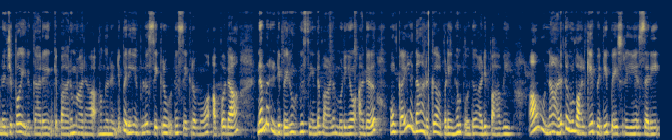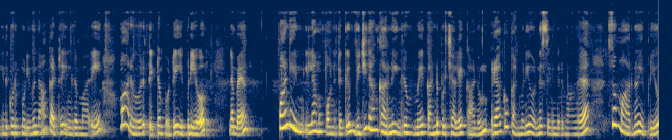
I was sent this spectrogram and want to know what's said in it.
உடைஞ்சு போய் இருக்காரு இங்கே பாரு மாறா அவங்க ரெண்டு பேரும் எவ்வளோ சீக்கிரம் ஒன்று சீக்கிரமோ அப்போ தான் நம்ம ரெண்டு பேரும் ஒன்று சேர்ந்து வாழ முடியும். அது உன் கையில் தான் இருக்குது அப்படின்னும் போது அடி பாவி. நான் அடுத்தவன் வாழ்க்கையை பற்றி பேசுகிறையே சரி இதுக்கு ஒரு முடிவு நான் கட்டுறேங்கிற மாதிரி. மாற ஒரு திட்டம் போட்டு எப்படியோ நம்ம பாண்டியன் இல்லாமல் போனதுக்கு விஜய் தான் காரணம்ங்கிற உண்மையை கண்டுபிடிச்சாலே காணும். ரகு கண்மணியும் ஒன்று சேர்ந்துடுவாங்க. ஸோ மாறனும் எப்படியோ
